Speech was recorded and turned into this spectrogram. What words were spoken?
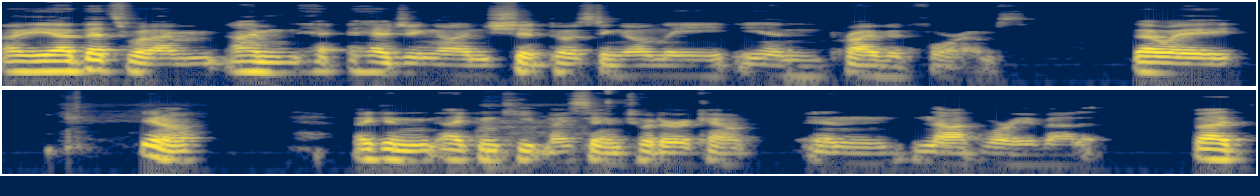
Uh, yeah, that's what I'm. I'm hedging on shit posting only in private forums. That way, you know, I can I can keep my same Twitter account and not worry about it. But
